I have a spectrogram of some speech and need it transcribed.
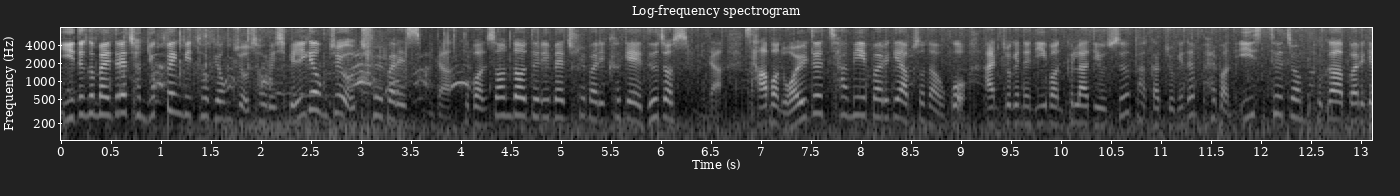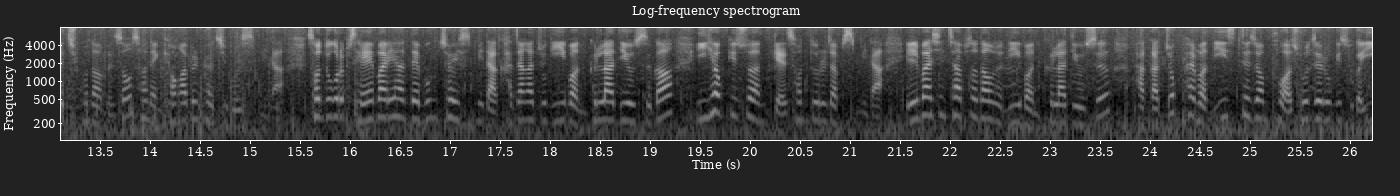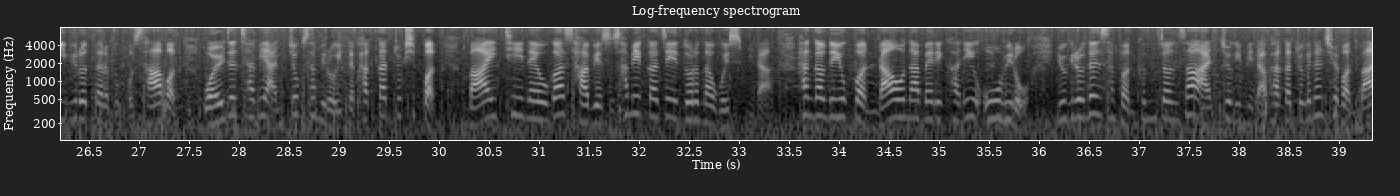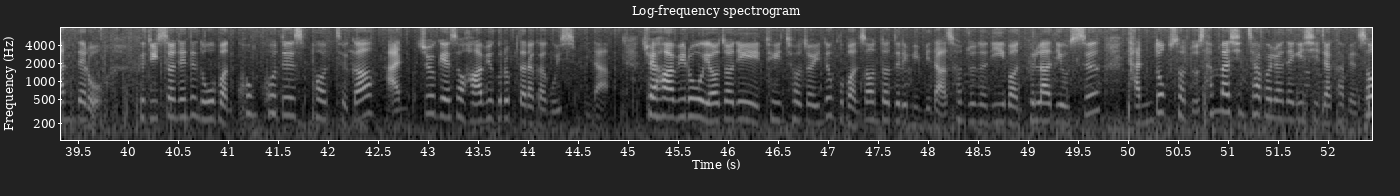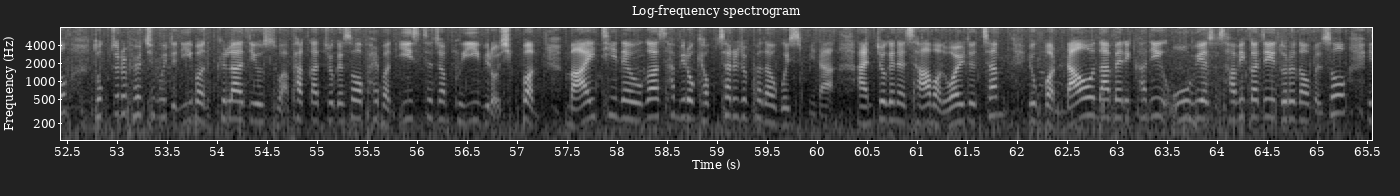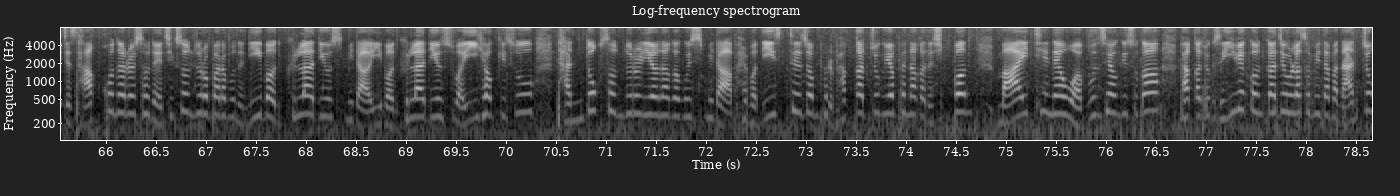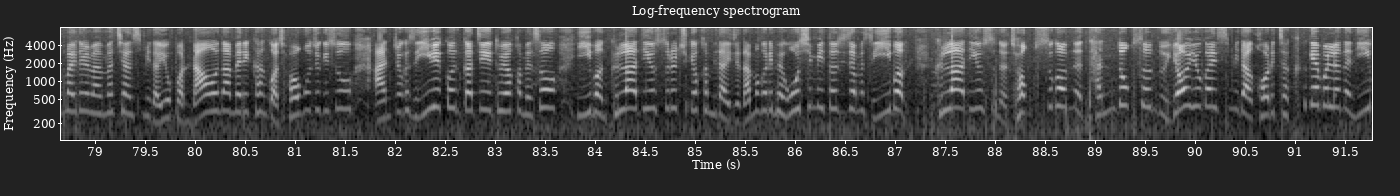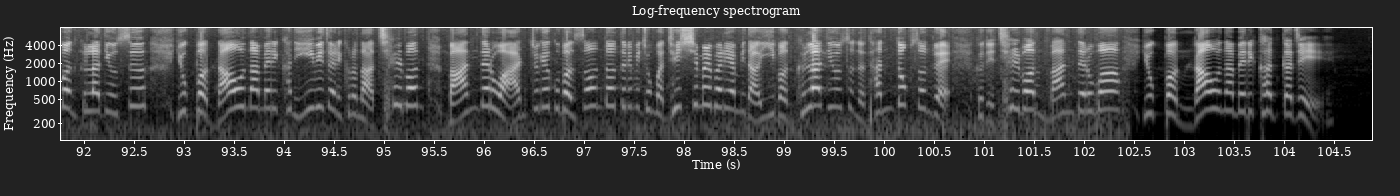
2등급 말들의 1600m 경주 서울 21경주 출발했습니다. 9번 썬더드림의 출발이 크게 늦었습니다. 4번 월드참이 빠르게 앞서 나오고 안쪽에는 2번 글라디우스, 바깥쪽에는 8번 이스트 점프가 빠르게 치고 나오면서 선행 경합을 펼치고 있습니다. 선두 그룹 3마리 한데 뭉쳐 있습니다. 가장 안쪽 2번 글라디우스가 이혁 기수와 함께 선두를 잡습니다. 일반 신차 앞서 나오는 2번 글라디우스, 바깥쪽 8번 이스트 점프와 조제로 기수가 2위로 따라붙고 4번 월드참이 안쪽 3위로 이때 바깥쪽 10번 마이티 네오가 4위에서 3위까지 노려나오고 있습니다. 한가운데 6번 라온 아메리칸이 5위로 6위로는 3번 금전사 안쪽입니다. 바깥쪽에는 7번 만대로 그 뒷선에는 5번 콩코드 스퍼트가 안쪽에서 하위 그룹 따라가고 있습니다. 최하위로 여전히 뒤처져 있는 9번 썬더드림입니다. 선두는 2번 글라디우스 단독 선두 3마 신 차 벌려내기 시작하면서 독주를 펼치고 있는 2번 글라디우스와 바깥쪽에서 8번 이스트 점프 2위로 10번 마이티 네오가 3위로 격차를 좁혀 나오고 있습니다. 안쪽에는 4번 월드참, 6번 라온 아메리칸이 5위에서 4위까지 노려 나오면서 이제 4코너를 선해 직선주로 바라보는 2번 글라디우스입니다. 2번 글라디우스와 이혁 기수 단독 선두를 이어나가고 있습니다. 8번 이스트 점프를 바깥쪽 옆에 나가는 10번 마이티 네오와 문세영 기수가 바깥쪽에서 200권까지 올라섭니다만 안쪽 말들 만만치 않습니다. 6번 라온 아메리칸과 정우주 기수 안쪽에서 200권까지 도약하면서 2번 글라디우스를 추격합니다. 이제 남은 거리 150m 지점에서 2번 글라디우스는 적수가 없는 단독 선두 여유가 있습니다. 거리차 크게 벌려낸 2번 글라디우스 6번 라온 아메리칸이 2위 자리 그러나 7번 만데로와 안쪽에 9번 썬더드림이 정말 뒷심을 발휘합니다. 2번 글라디우스는 단독 선두에 그 뒤 7번 만데로와 6번 라온 아메리칸까지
